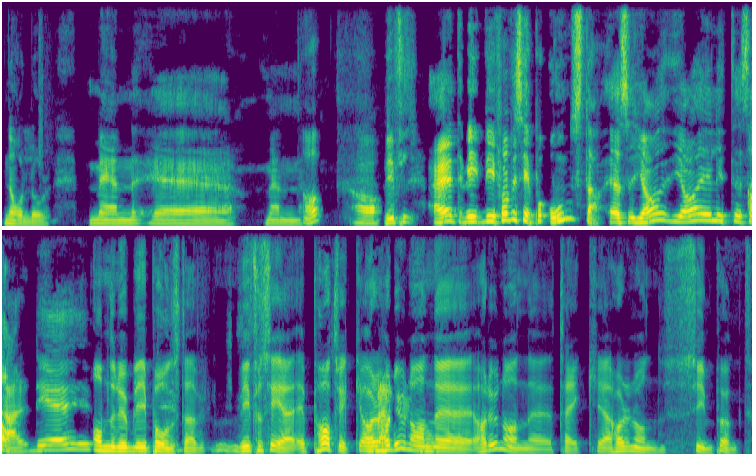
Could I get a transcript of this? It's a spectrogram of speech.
nollor. Men, eh, men Ja. Ja. Vi vi, vi får väl se på onsdag. Alltså jag, jag är lite så här. Det är, om det nu blir på onsdag. Vi får se. Patrik, har, har du någon, eh, har du någon eh, take? Har du någon synpunkt?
